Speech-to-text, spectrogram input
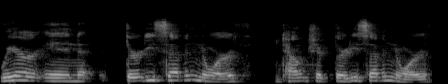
we are in 37 North, Township 37 North,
